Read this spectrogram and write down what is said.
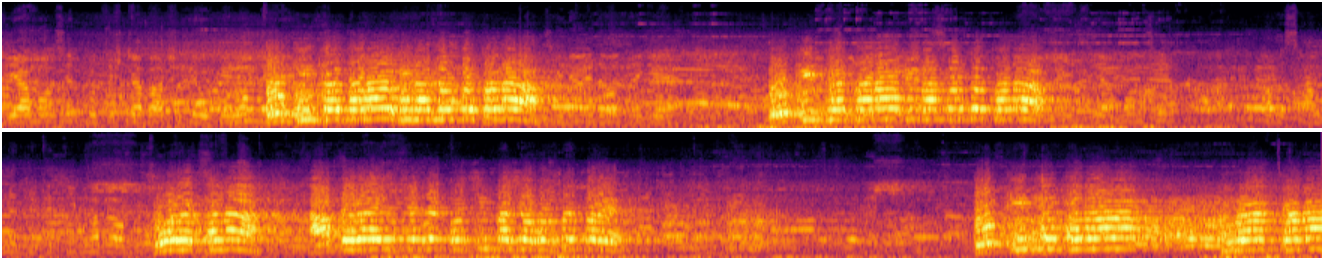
জিয়া মঞ্চের প্রতিষ্ঠা বার্ষিকী উপলক্ষে দক্ষিণ থানা বিমানবন্দর থানা। থেকে দক্ষিণ থানা বিমানবন্দর থানা এই জিয়া মঞ্চের আরও সামনের দিকে কীভাবে না আপনারা স্টেজের পশ্চিম পাশে অবস্থান করেন দক্ষিণ থানা পুরান থানা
